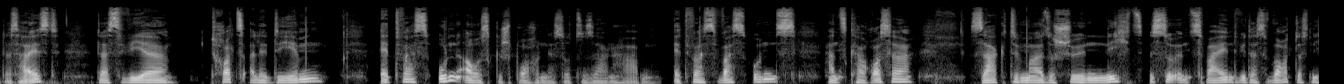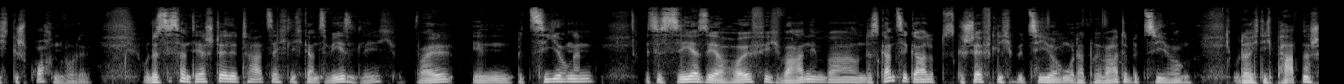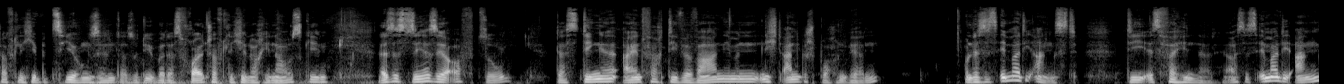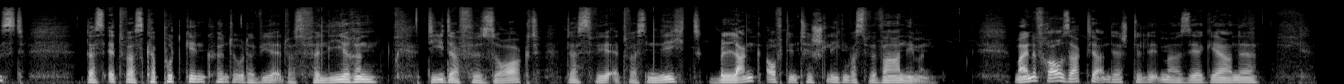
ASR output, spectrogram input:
das heißt, dass wir trotz alledem etwas Unausgesprochenes sozusagen haben. Etwas, was uns Hans Karosser sagte mal so schön, nichts ist so entzweiend wie das Wort, das nicht gesprochen wurde. Und das ist an der Stelle tatsächlich ganz wesentlich, weil in Beziehungen ist es sehr, sehr häufig wahrnehmbar und das ganz egal, ob das geschäftliche Beziehungen oder private Beziehungen oder richtig partnerschaftliche Beziehungen sind, also die über das Freundschaftliche noch hinausgehen. Es ist sehr, sehr oft so, dass Dinge einfach, die wir wahrnehmen, nicht angesprochen werden. Und es ist immer die Angst, die es verhindert. Ja, es ist immer die Angst, dass etwas kaputt gehen könnte oder wir etwas verlieren, die dafür sorgt, dass wir etwas nicht blank auf den Tisch legen, was wir wahrnehmen. Meine Frau sagt ja an der Stelle immer sehr gerne,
